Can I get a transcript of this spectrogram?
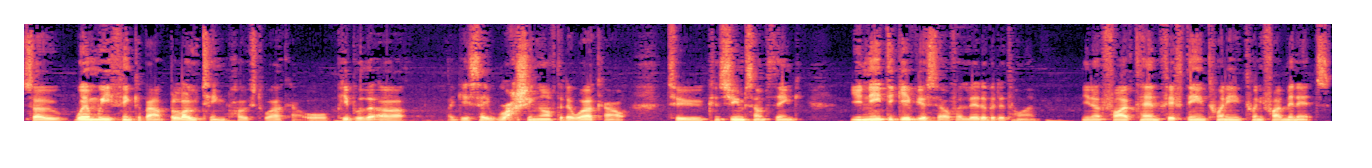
So when we think about bloating post workout, or people that are like you say, rushing after their workout to consume something, you need to give yourself a little bit of time, you know, 5, 10, 15, 20, 25 minutes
